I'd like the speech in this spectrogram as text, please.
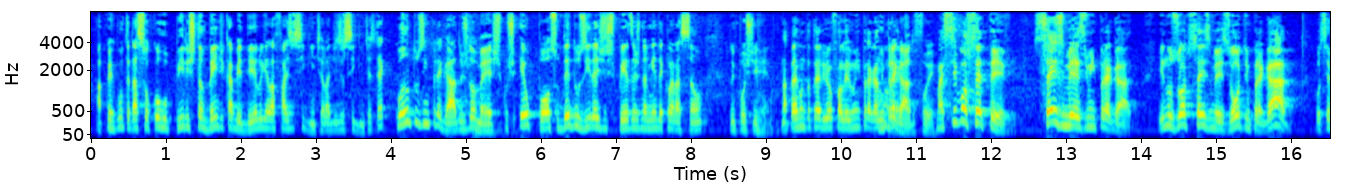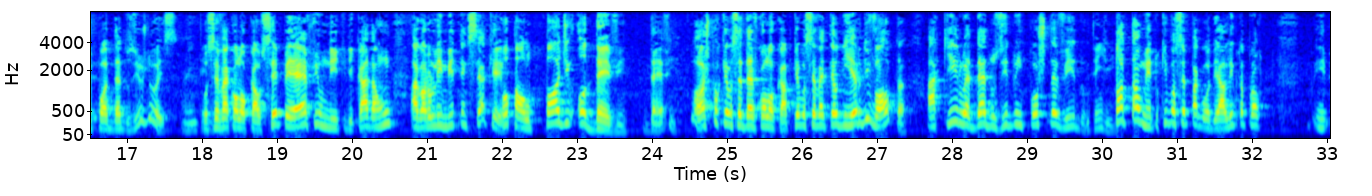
A pergunta é da Socorro Pires, também de Cabedelo, e ela faz o seguinte: ela diz o seguinte: até quantos empregados domésticos eu posso deduzir as despesas na minha declaração do imposto de renda? Na pergunta anterior eu falei um empregado. Um empregado, foi. Mas se você teve seis meses um empregado e nos outros seis meses outro empregado, você pode deduzir os dois. Você vai colocar o CPF e o NIT de cada um, agora o limite tem que ser aquele. Ô Paulo, pode ou deve? Deve. Lógico, porque você deve colocar, porque você vai ter o dinheiro de volta. Aquilo é deduzido do imposto devido. Entendi. Totalmente. O que você pagou de alíquota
